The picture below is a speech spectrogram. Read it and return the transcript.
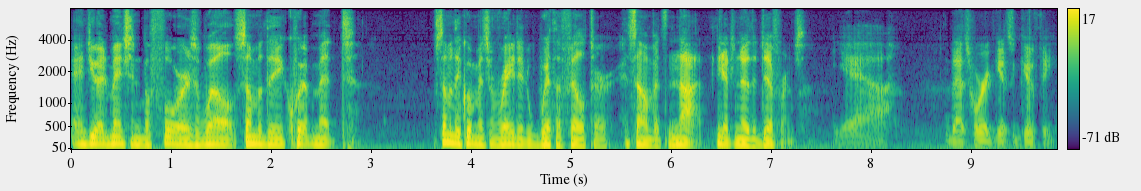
And you had mentioned before as well some of the equipment some of the equipment's rated with a filter and some of it's not. You have to know the difference. Yeah. That's where it gets goofy.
